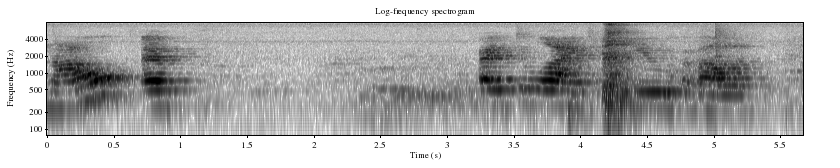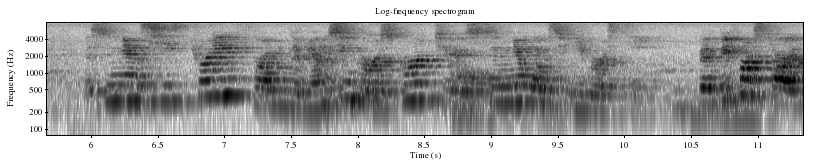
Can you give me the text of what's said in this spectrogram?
now uh, I'd like to tell you about the Sookmyung's history from the Myeongsin Girls' School to Oh. Sookmyung Women's University. But before I start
